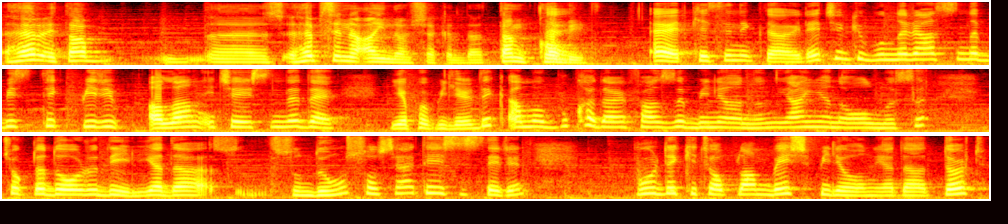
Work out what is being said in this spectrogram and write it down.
Her etap e, hepsini aynı şekilde. Tam kopi. Evet. Evet kesinlikle öyle. Çünkü bunları aslında biz tek bir alan içerisinde de yapabilirdik ama bu kadar fazla binanın yan yana olması çok da doğru değil. Ya da sunduğumuz sosyal tesislerin buradaki toplam 5 bloğun ya da 4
